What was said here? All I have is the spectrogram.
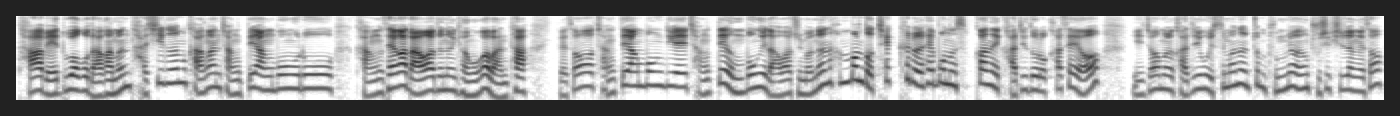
다 매도하고 나가면 다시금 강한 장대 양봉으로 강세가 나와주는 경우가 많다. 그래서 장대 양봉 뒤에 장대 음봉이 나와주면은 한 번 더 체크를 해보는 습관을 가지도록 하세요. 이 점을 가지고 있으면은 좀 분명 주식시장에서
